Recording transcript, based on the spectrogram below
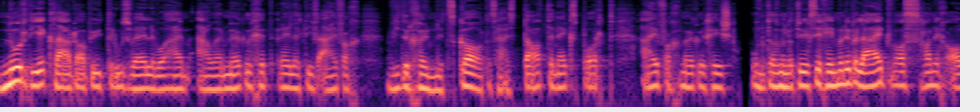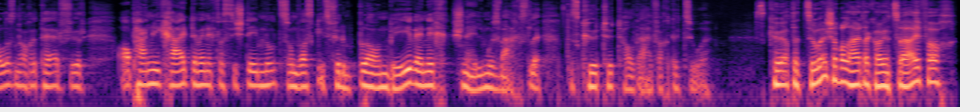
nur die Cloud-Anbieter auswählen, die einem auch ermöglichen, relativ einfach wieder zu gehen. Das heißt, Datenexport einfach möglich ist und dass man natürlich sich immer überlegt, was habe ich alles nachher für Abhängigkeiten, wenn ich das System nutze und was gibt es für einen Plan B, wenn ich schnell muss wechseln. Das gehört heute halt einfach dazu. Es gehört dazu, ist aber leider gar nicht so einfach.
